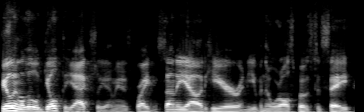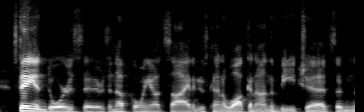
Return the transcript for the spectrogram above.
Feeling a little guilty, actually. I mean, it's bright and sunny out here, and even though we're all supposed to say stay indoors, there's enough going outside and just kind of walking on the beach. Uh, it's en-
